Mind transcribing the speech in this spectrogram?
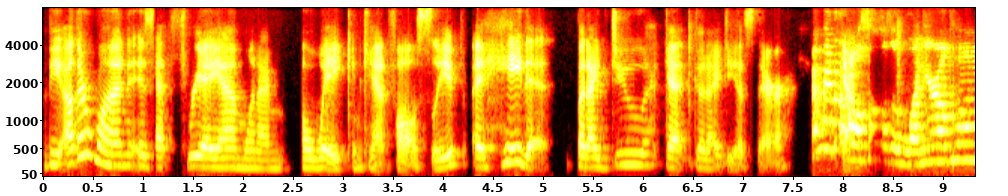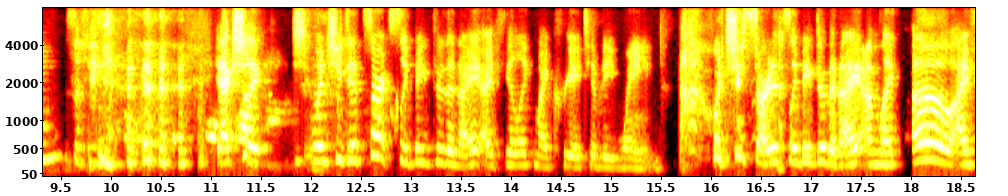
The other one is at 3 a.m. when I'm awake and can't fall asleep. I hate it, but I do get good ideas there. Amanda Yeah. also has a one year old home. So she's Actually, when she did start sleeping through the night, I feel like my creativity waned. when she started sleeping through the night, I'm like, oh, I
